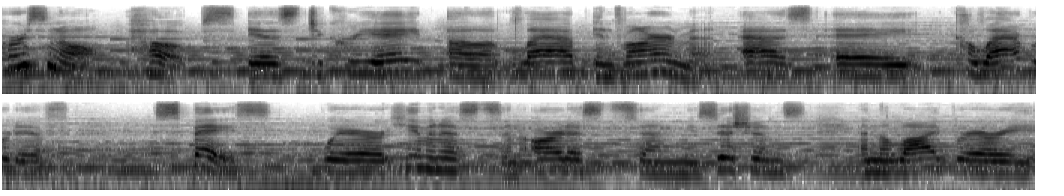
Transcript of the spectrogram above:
personal hopes is to create a lab environment as a collaborative space where humanists and artists and musicians and the library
